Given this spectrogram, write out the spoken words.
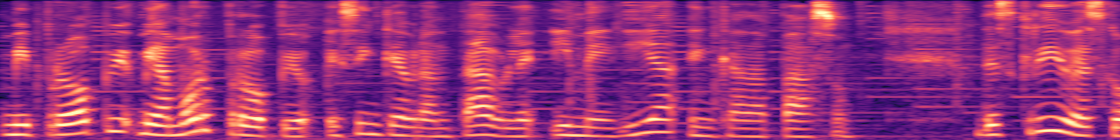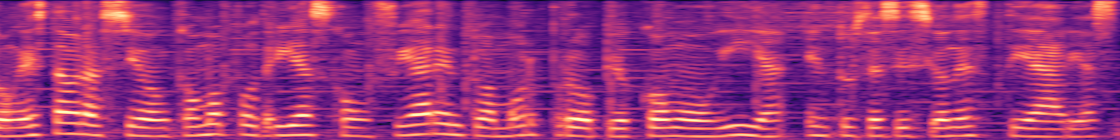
mi, propio, mi amor propio es inquebrantable y me guía en cada paso. Describes con esta oración cómo podrías confiar en tu amor propio como guía en tus decisiones diarias.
